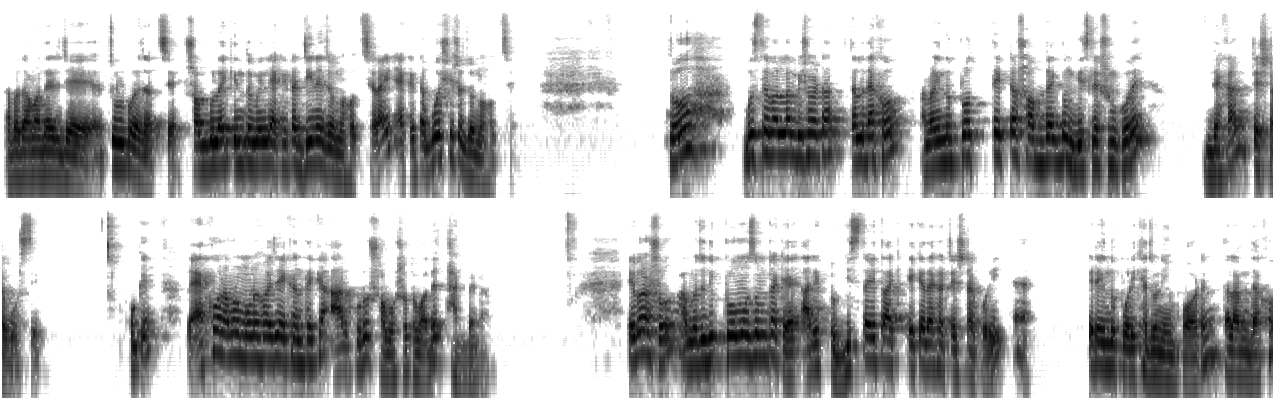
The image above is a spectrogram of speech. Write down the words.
তারপর তো আমাদের যে চুল পড়ে যাচ্ছে, সবগুলোই কিন্তু মিলে এক একটা জিনের জন্য হচ্ছে রাইট এক একটা বৈশিষ্ট্যের জন্য হচ্ছে। তো বুঝতে পারলাম বিষয়টা। তাহলে দেখো, আমরা কিন্তু প্রত্যেকটা শব্দ একদম বিশ্লেষণ করে দেখার চেষ্টা করছি। ওকে তো এখন আমার মনে হয় যে এখান থেকে আর কোনো সমস্যা তোমাদের থাকবে না। এবার আসো, আমরা যদি ক্রোমোজোমটাকে আর একটু বিস্তারিত এঁকে দেখার চেষ্টা করি হ্যাঁ এটা কিন্তু পরীক্ষার জন্য ইম্পর্টেন্ট তাহলে আমি দেখো,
